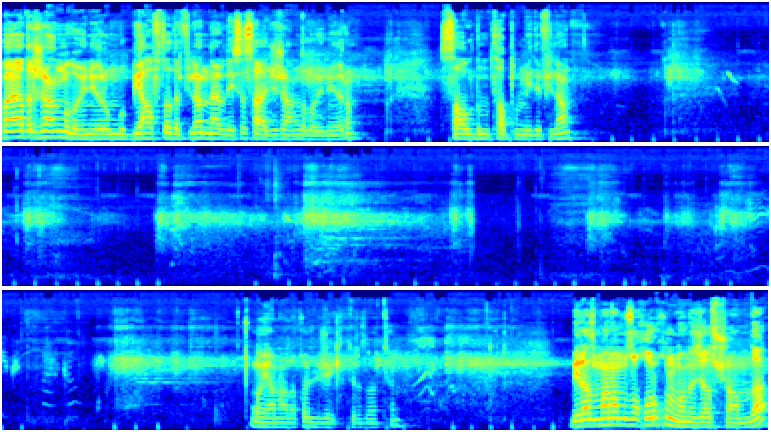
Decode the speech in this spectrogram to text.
Bayağıdır jungle oynuyorum bu bir haftadır falan neredeyse sadece jungle oynuyorum. Saldım tapu midi falan. O yanarak ölecektir zaten. Biraz manamızı hor kullanacağız şu anda.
